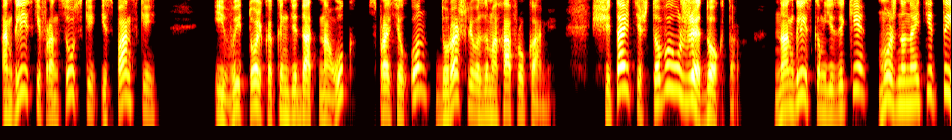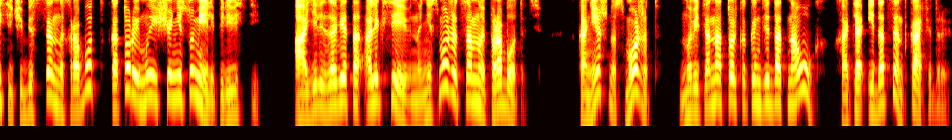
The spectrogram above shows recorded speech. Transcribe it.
Английский, французский, испанский. И вы только кандидат наук? Спросил он, дурашливо замахав руками. Считайте, что вы уже доктор. На английском языке можно найти тысячи бесценных работ, которые мы еще не сумели перевести. А Елизавета Алексеевна не сможет со мной поработать? Конечно, сможет, но ведь она только кандидат наук, хотя и доцент кафедры.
